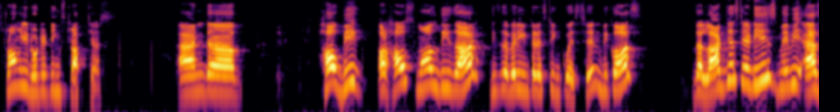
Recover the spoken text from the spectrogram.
strongly rotating structures. And uh, how big or how small these are this is a very interesting question because the largest eddies may be as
